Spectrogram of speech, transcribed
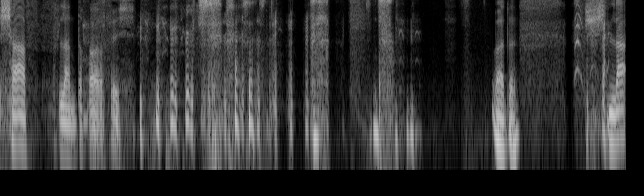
Schaflanderisch. Warte. Schla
